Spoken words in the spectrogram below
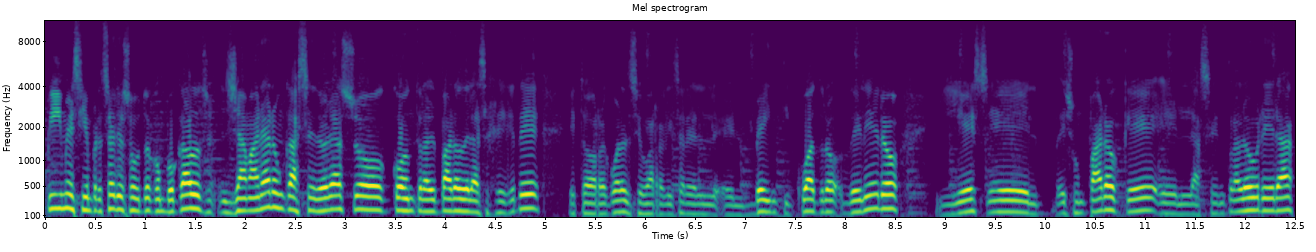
Pymes y empresarios autoconvocados llamarán un cacerolazo contra el paro de la CGT. Esto, recuerden, se va a realizar el, 24 de enero y es, es un paro que eh, la Central Obrera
